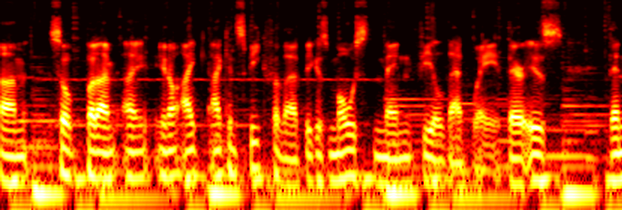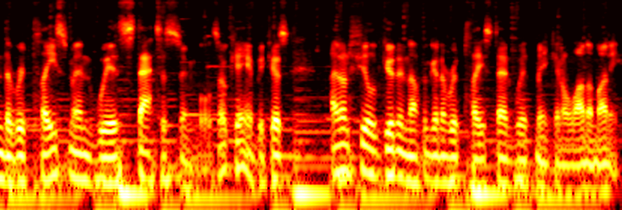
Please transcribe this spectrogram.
Um, so, but I'm, I, you know, I, I can speak for that because most men feel that way. There is then the replacement with status symbols. Okay, because I don't feel good enough, I'm going to replace that with making a lot of money.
